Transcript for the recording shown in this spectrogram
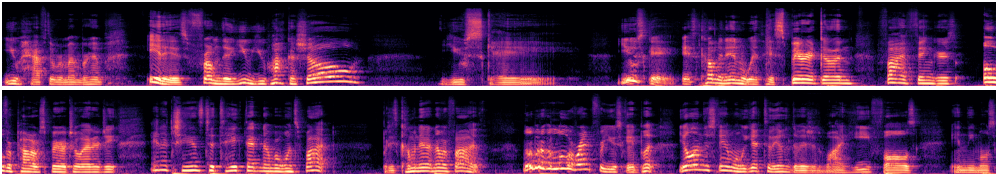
You have to remember him. It is from the Yu Yu Hakusho, Yusuke. Yusuke is coming in with his spirit gun, five fingers, overpowered spiritual energy, and a chance to take that number one spot. But he's coming in at number five. A little bit of a lower rank for Yusuke, but you'll understand when we get to the other divisions why he falls in the most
